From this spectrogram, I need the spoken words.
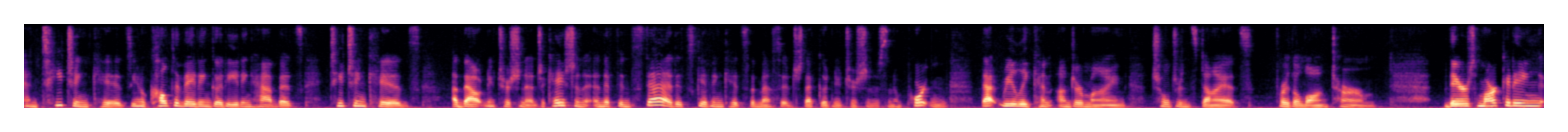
and teaching kids, you know, cultivating good eating habits, teaching kids about nutrition education. And if instead it's giving kids the message that good nutrition isn't important, that really can undermine children's diets for the long term. There's marketing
